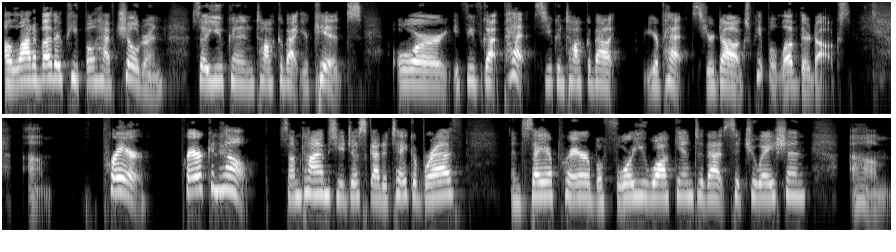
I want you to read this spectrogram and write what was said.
a lot of other people have children so you can talk about your kids. Or if you've got pets you can talk about your pets your dogs. People love their dogs. Um, prayer. Prayer can help. Sometimes you just got to take a breath and say a prayer before you walk into that situation um,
